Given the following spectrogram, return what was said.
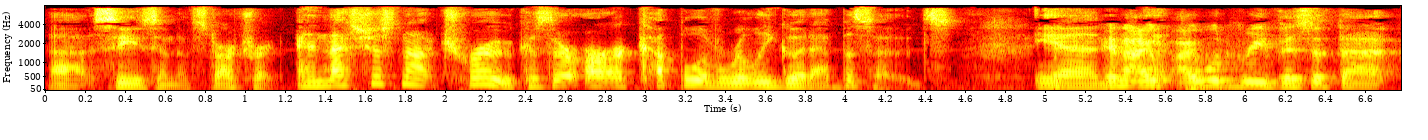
uh, season of Star Trek, and that's just not true because there are a couple of really good episodes. And, And I, I would revisit that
